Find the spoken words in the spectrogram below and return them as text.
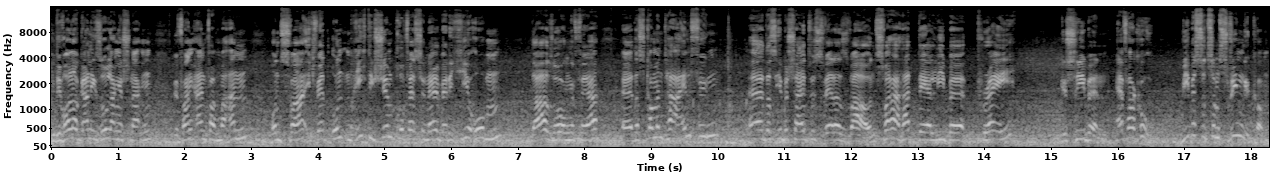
Und wir wollen auch gar nicht so lange schnacken. Wir fangen einfach mal an. Und zwar, ich werde unten richtig schön professionell, werde ich hier oben, da so ungefähr, äh, das Kommentar einfügen, äh, dass ihr Bescheid wisst, wer das war. Und zwar hat der liebe Prey geschrieben, FAQ, wie bist du zum Stream gekommen?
